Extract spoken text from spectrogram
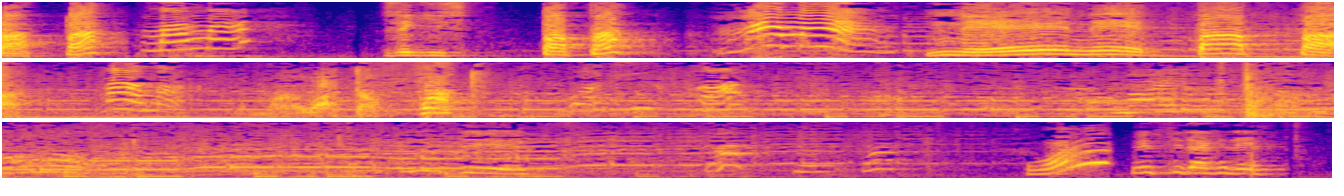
Papa? Mama? Zeg eens papa? Mama? Nee, nee, papa. Mama? Maar what the fuck? What the Who's dit? What that? Wat? Wie heeft dat?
